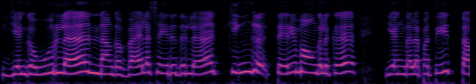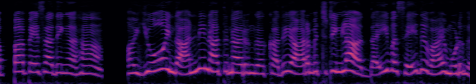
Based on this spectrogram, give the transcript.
எங்க ஊர்ல நாங்க வேலை செய்யறது இல்ல கிங்கு. தெரியுமா உங்களுக்கு? எங்கள பத்தி தப்பா பேசாதீங்க ஐயோ இந்த அண்ணி நாத்தனாருங்க கதைய ஆரம்பிச்சிட்டீங்களா? தயவு செய்து வாய மூடுங்க.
